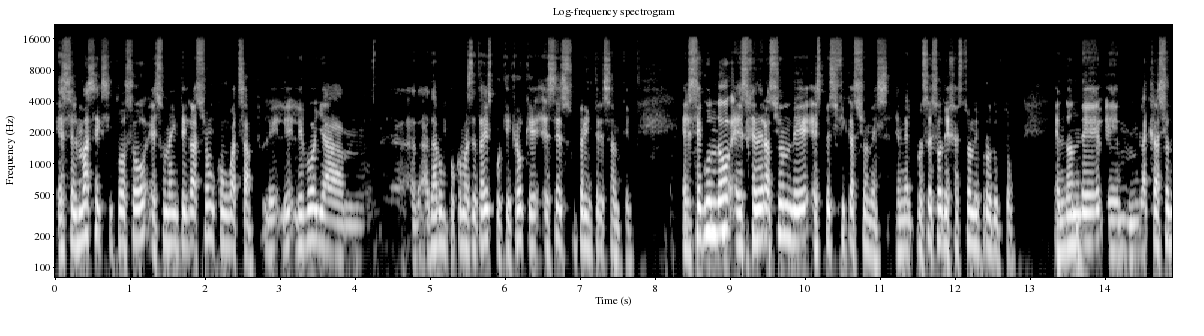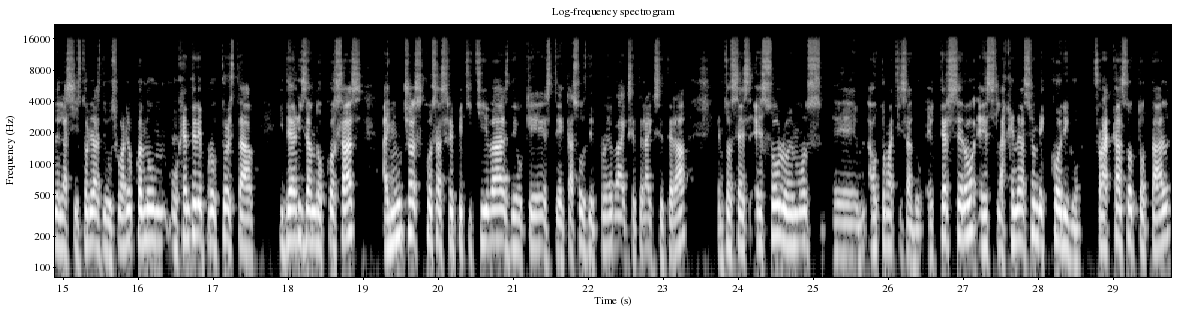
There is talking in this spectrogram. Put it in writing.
es el más exitoso, es una integración con WhatsApp. Le, voy a, a, dar un poco más de detalles porque creo que ese es súper interesante. El segundo es generación de especificaciones en el proceso de gestión de producto, en donde eh, la creación de las historias de usuario, cuando un, un, gente de producto está idealizando cosas, hay muchas cosas repetitivas de okay, este, casos de prueba, etcétera, etcétera. Entonces, eso lo hemos eh, automatizado. El tercero es la generación de código, fracaso total,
